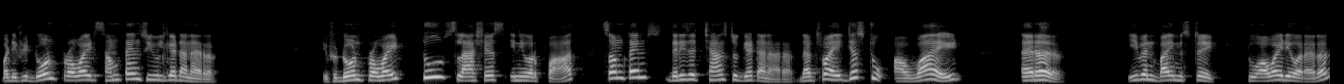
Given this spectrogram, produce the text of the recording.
But if you don't provide sometimes you will get an error. If you don't provide two slashes in your path sometimes there is a chance to get an error. That's why just to avoid error even by mistake to avoid your error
